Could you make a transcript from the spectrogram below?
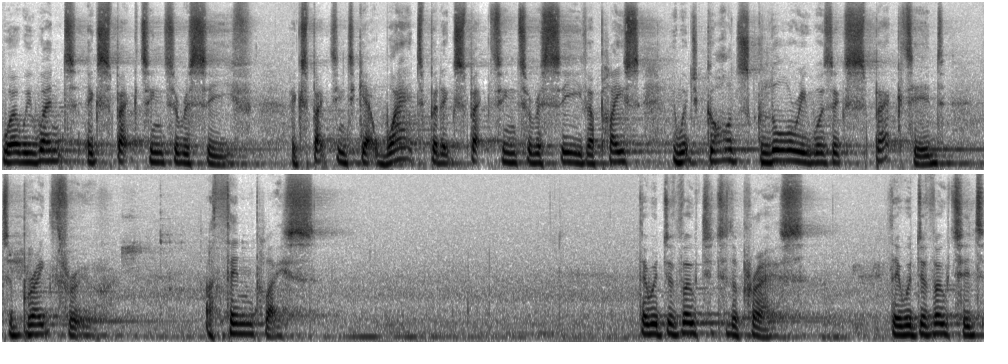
where we went expecting to receive, expecting to get wet, but expecting to receive. A place in which God's glory was expected to break through. A thin place. They were devoted to the prayers. They were devoted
